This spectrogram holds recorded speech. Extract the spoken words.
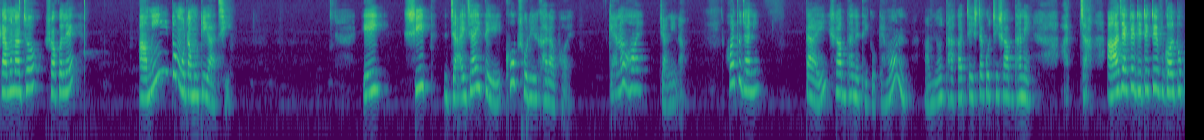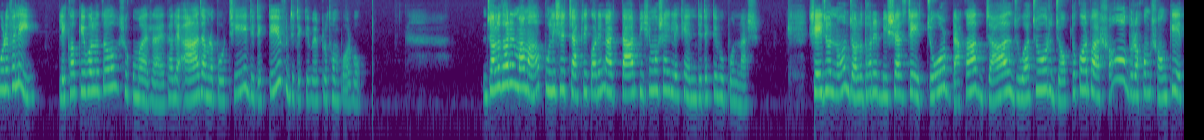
কেমন আছো সকলে? আমি তো মোটামুটি আছি। এই শীত যাই যাইতে খুব শরীর খারাপ হয়। কেন হয় জানি না। হয়তো জানি। তাই সাবধানে থেকো, কেমন? আমিও থাকার চেষ্টা করছি সাবধানে। আচ্ছা আজ একটা ডিটেকটিভ গল্প পড়ে ফেলি লেখক কে বলো তো সুকুমার রায়। তাহলে আজ আমরা পড়ছি ডিটেকটিভ, ডিটেকটিভের প্রথম পর্ব। জলধরের মামা পুলিশের চাকরি করেন আর তার পিসেমশাই লেখেন ডিটেকটিভ উপন্যাস। সেই জন্য জলধরের বিশ্বাস যে চোর, ডাকাত, জাল, জুয়াচোর, জব্দ করবার সব রকম সংকেত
